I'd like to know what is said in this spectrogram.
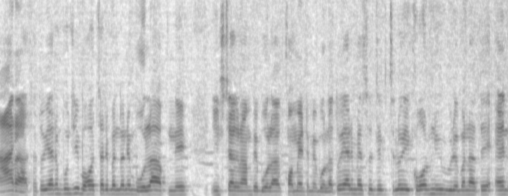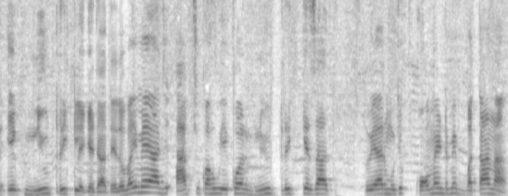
आ रहा था। तो यार मुझे बहुत सारे बंदों ने बोला अपने इंस्टाग्राम पे बोला कमेंट में बोला। तो यार मैं सोचा चलो एक और न्यू वीडियो बनाते हैं एंड एक न्यू ट्रिक लेके जाते हैं। तो भाई मैं आज आ चुका हूँ एक और न्यू ट्रिक के साथ। तो यार मुझे कॉमेंट में बताना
